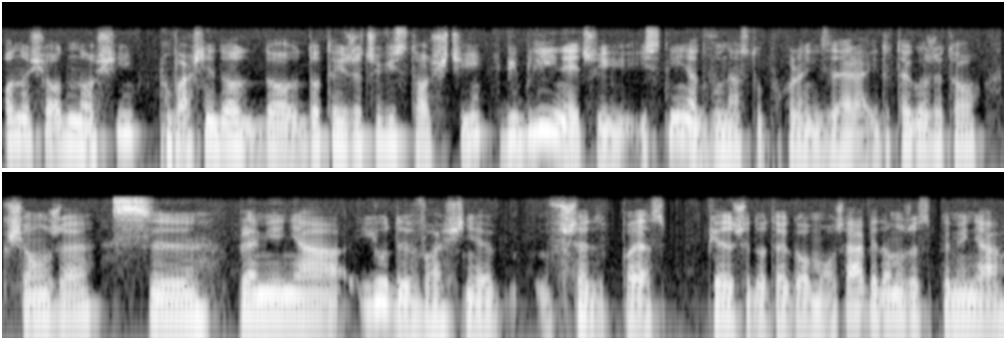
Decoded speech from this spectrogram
ono się odnosi właśnie do, do, do tej rzeczywistości biblijnej, czyli istnienia 12 pokoleń Izraela i do tego, że to książę z plemienia Judy właśnie wszedł po raz pierwszy do tego morza. Wiadomo, że z plemienia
